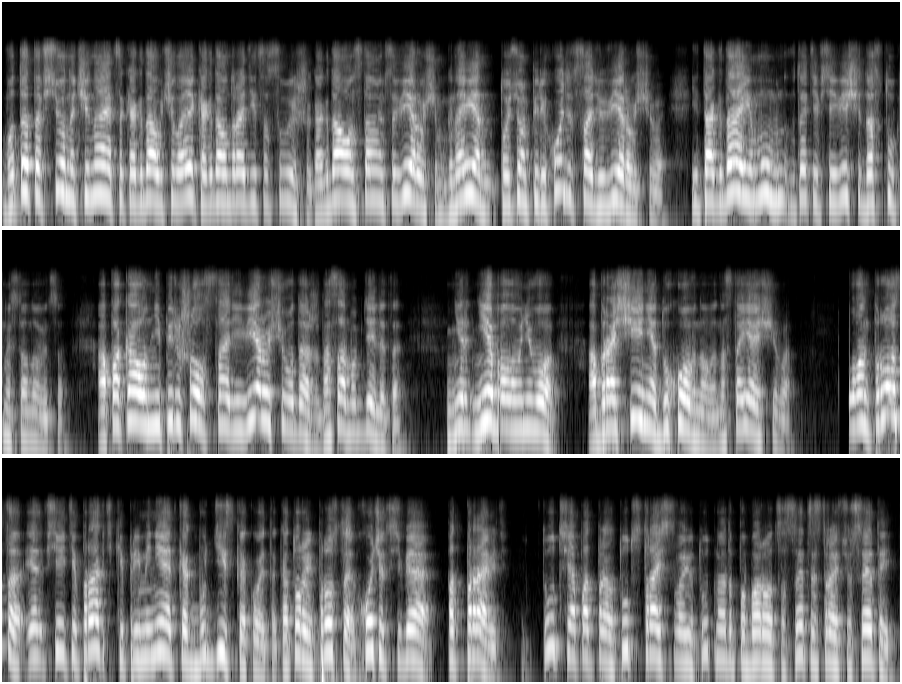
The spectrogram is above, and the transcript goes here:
вот это все начинается, когда у человека, когда он родится свыше, когда он становится верующим, мгновенно, то есть он переходит в стадию верующего, и тогда ему вот эти все вещи доступны становятся. А пока он не перешел в стадию верующего даже, на самом деле-то, не, не было у него обращения духовного, настоящего. Он просто э, все эти практики применяет как буддист какой-то, который просто хочет себя подправить. Тут себя подправил, тут страсть свою, тут надо побороться с этой страстью, с этой.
